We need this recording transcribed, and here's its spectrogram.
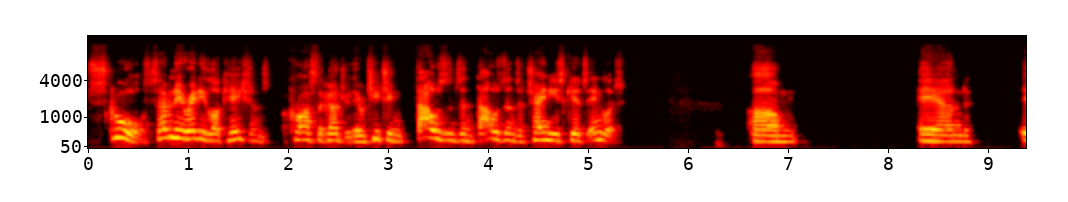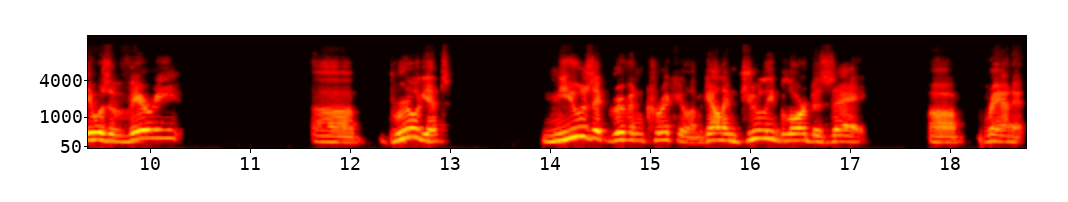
schools, 70 or 80 locations across the country. They were teaching thousands and thousands of Chinese kids English. Um, and it was a very uh, brilliant music driven curriculum. A gal named Julie Blore Bizet uh, ran it.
